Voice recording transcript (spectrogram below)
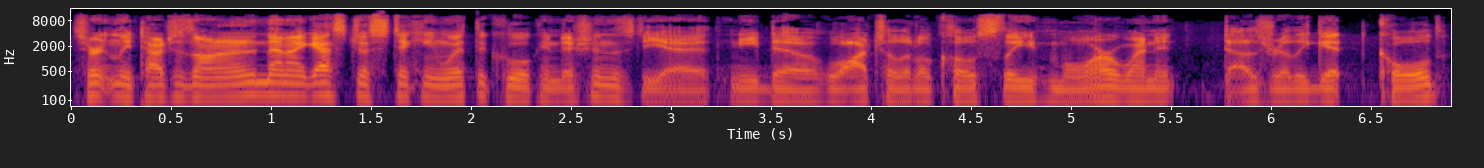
certainly touches on it. And then I guess just sticking with the cool conditions, do you need to watch a little closely more when it does really get cold?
